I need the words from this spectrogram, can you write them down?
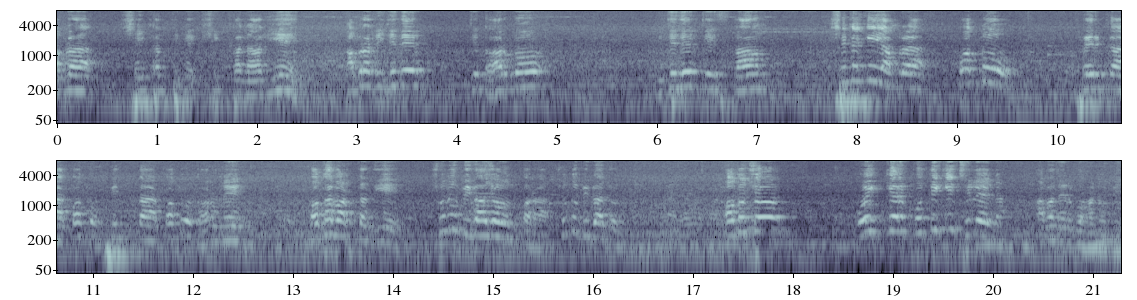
আমরা সেইখান থেকে শিক্ষা না নিয়ে আমরা নিজেদের যে ধর্ম, নিজেদের যে ইসলাম, সেটাকেই আমরা কত ফেরকা, কত ফিতনা, কত ধরনের কথাবার্তা দিয়ে শুধু বিভাজন করা, শুধু বিভাজন। অথচ ঐক্যের প্রতীকই ছিলেন আমাদের মহানবী।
